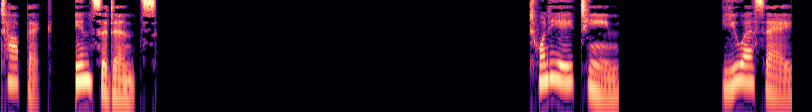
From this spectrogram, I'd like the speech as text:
Topic: Incidents 2018 USA,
